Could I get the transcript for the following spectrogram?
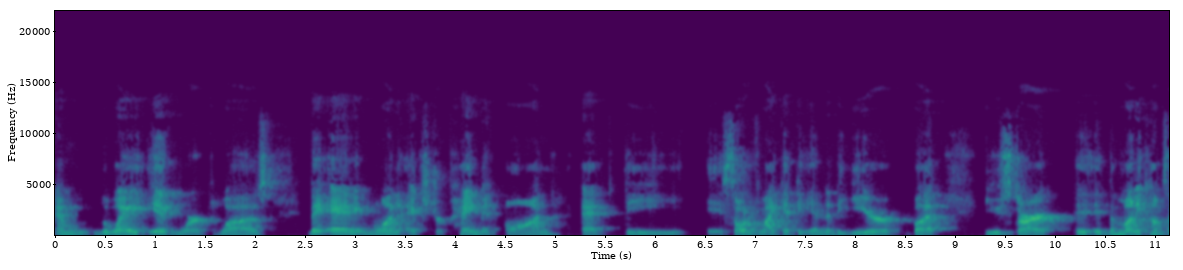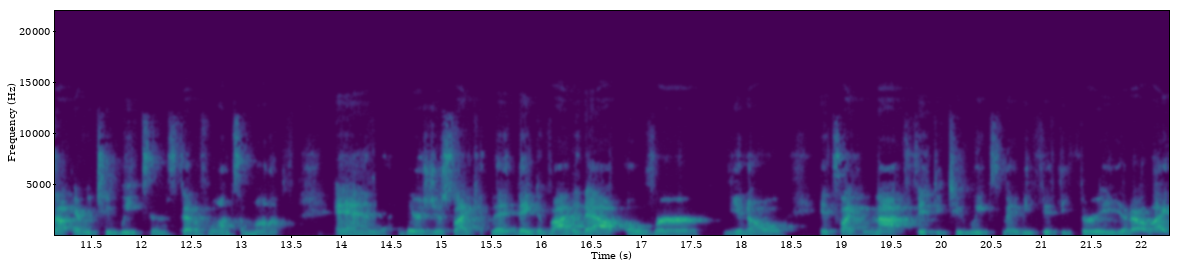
and the way it worked was they added one extra payment on at the sort of like at the end of the year, but you start it, it, the money comes out every two weeks instead of once a month. And there's just like they, they divide it out over you know it's like not 52 weeks maybe 53 you know like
